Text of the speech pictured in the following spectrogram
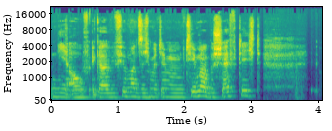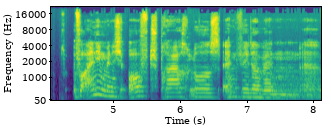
nie auf, egal wie viel man sich mit dem Thema beschäftigt vor allen Dingen bin ich oft sprachlos, entweder wenn äh,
